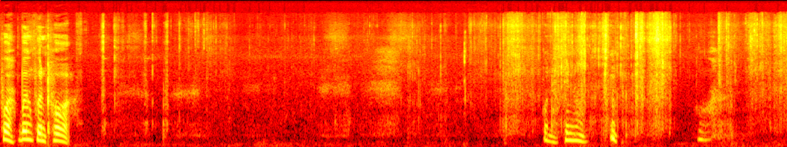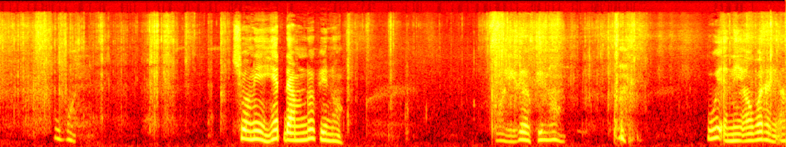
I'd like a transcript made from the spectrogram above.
พวกเบิ่งพิ่นพ่อพุ่นน่ะพี่น้องโอ้โอ้ย ช่วงนี้เฮ็ดดำด้วยพี่น้องปล่อยเด้อพี่น้อง อุ้ยอันนี้เอาว่าไรเอา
